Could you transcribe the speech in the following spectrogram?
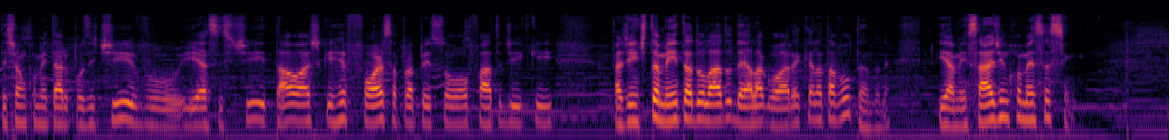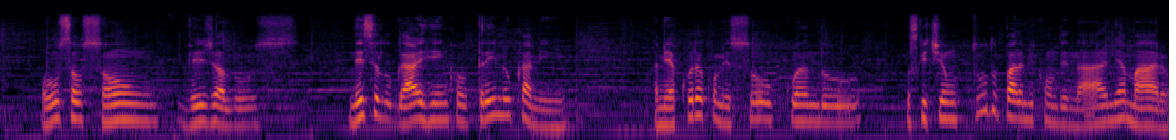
deixar um comentário positivo e assistir e tal, acho que reforça para a pessoa o fato de que a gente também tá do lado dela agora que ela tá voltando, né? E a mensagem começa assim: Ouça o som, veja a luz. Nesse lugar reencontrei meu caminho a minha cura começou quando os que tinham tudo para me condenar me amaram,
